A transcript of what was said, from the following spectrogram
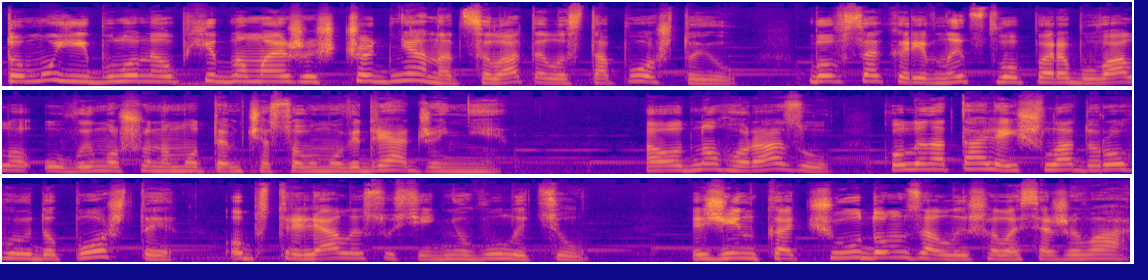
Тому їй було необхідно майже щодня надсилати листа поштою, бо все керівництво перебувало у вимушеному тимчасовому відрядженні. А одного разу, коли Наталя йшла дорогою до пошти, обстріляли сусідню вулицю. Жінка чудом залишилася жива.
